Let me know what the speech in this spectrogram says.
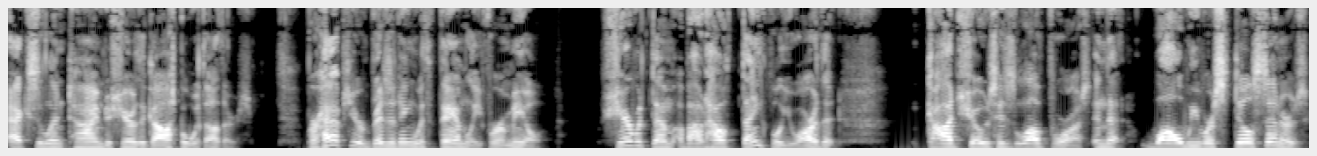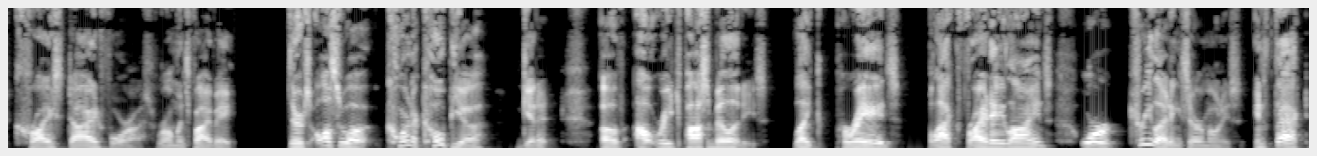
excellent time to share the gospel with others. Perhaps you're visiting with family for a meal. Share with them about how thankful you are that God shows his love for us and that while we were still sinners, Christ died for us. Romans 5 8. There's also a cornucopia, get it, of outreach possibilities like parades, Black Friday lines, or tree lighting ceremonies. In fact,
